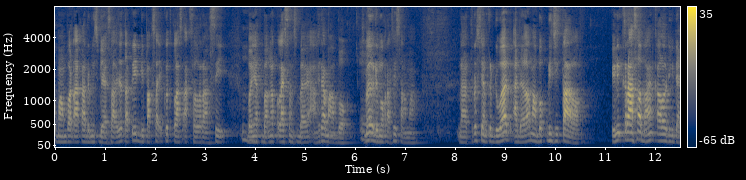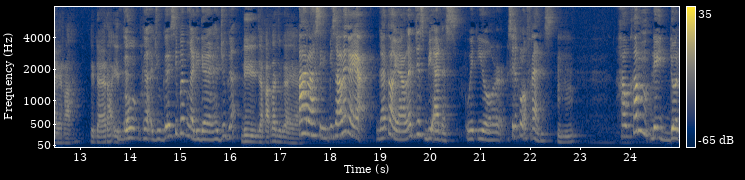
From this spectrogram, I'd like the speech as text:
kemampuan akademis biasa aja tapi dipaksa ikut kelas akselerasi. Banyak banget les dan sebagainya akhirnya mabok. Sebenarnya demokrasi sama. Nah, terus yang kedua adalah mabok digital. Ini kerasa banget kalau di daerah. Di daerah itu enggak juga sih, Pak, enggak di daerah juga. di Jakarta juga ya. Parah sih. Misalnya kayak gak tau ya, let's just be honest with your circle of friends. Mhm. How come they don't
